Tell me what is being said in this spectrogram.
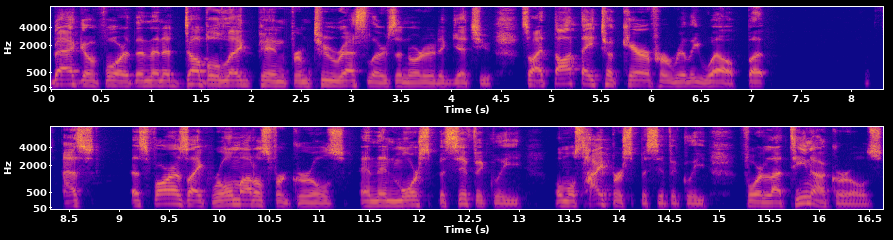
back and forth, and then a double leg pin from two wrestlers in order to get you. So I thought they took care of her really well. But as as far as like role models for girls, and then more specifically, almost hyper specifically for Latina girls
